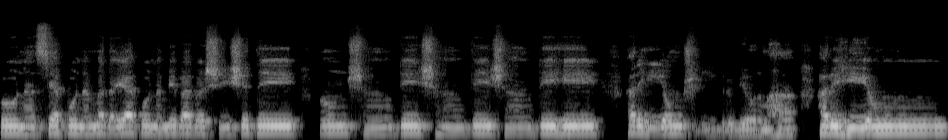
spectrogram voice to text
पूर्णस्य पूर्णमदय पूर्णमिवशिष्यते ॐ शान्ति शान्ति शान्तिः हरिः ॐ श्रीगुरुभ्यो नमः हरिः ॐ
